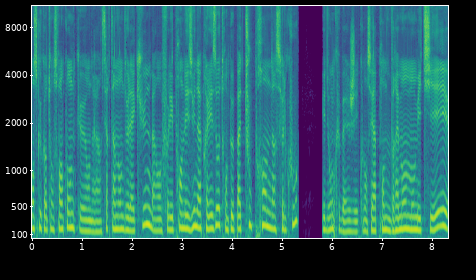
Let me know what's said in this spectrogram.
Pense que quand on se rend compte qu'on a un certain nombre de lacunes, bah, il faut les prendre les unes après les autres. On ne peut pas tout prendre d'un seul coup. Et donc, bah, j'ai commencé à apprendre vraiment mon métier,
